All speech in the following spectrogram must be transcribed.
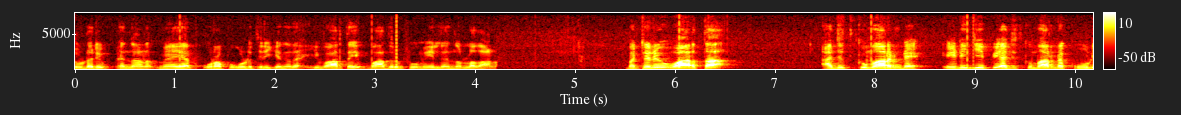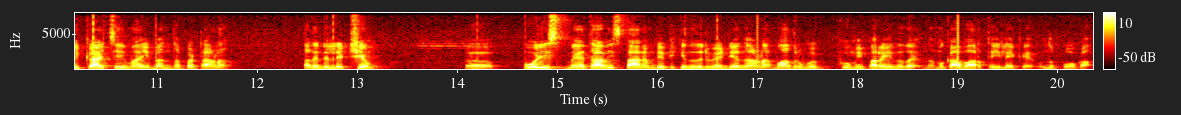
തുടരും എന്നാണ് മേയർ ഉറപ്പ് കൊടുത്തിരിക്കുന്നത് ഈ വാർത്തയും മാതൃഭൂമിയിൽ നിന്നുള്ളതാണ്. മറ്റൊരു വാർത്ത അജിത് കുമാറിന്റെ A D G P Ajith കുമാറിന്റെ കൂടിക്കാഴ്ചയുമായി ബന്ധപ്പെട്ടാണ്. അതിന്റെ ലക്ഷ്യം പോലീസ് മേധാവി സ്ഥാനം ലഭിക്കുന്നതിന് വേണ്ടിയെന്നാണ് മാതൃഭൂമി പറയുന്നത്. നമുക്ക് ആ വാർത്തയിലേക്ക് ഒന്ന് പോകാം.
